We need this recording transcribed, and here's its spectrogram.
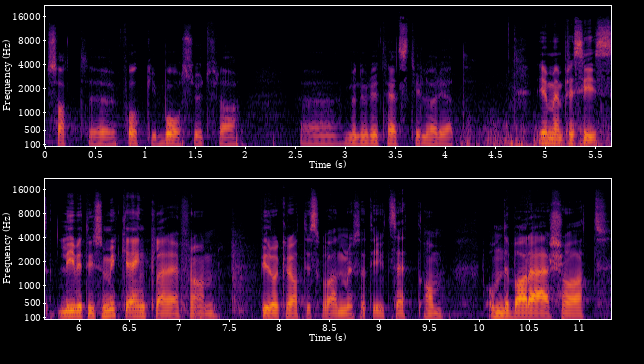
satt eh, folk i bås utifrån Eh, minoritetstillhörighet. Ja men precis, livet är så mycket enklare från byråkratiskt och administrativt sätt om, om det bara är så att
